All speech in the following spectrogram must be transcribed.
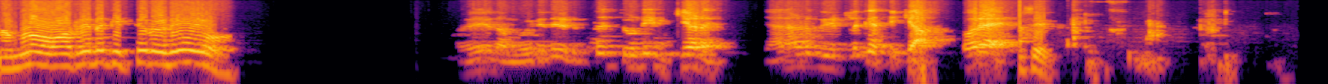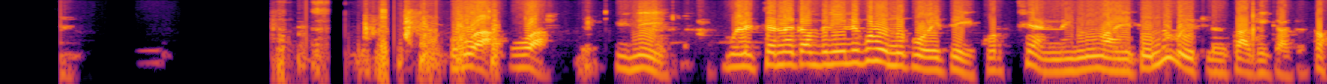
നമ്മൾ ഓർഡർ ചെയ്ത കിറ്റ് റെഡി ആയോ? അതെ ഇത് എടുത്ത് വെച്ചോണ്ട് ഇരിക്കുകയാണ് ഞാൻ അവിടെ വീട്ടിലേക്ക് എത്തിക്കാം. പോരെ? ശരി. പിന്നെ വെളിച്ചെണ്ണ കമ്പനിയിൽ കൂടെ ഒന്ന് പോയിട്ട് കുറച്ച് എണ്ണെങ്കിലും വാങ്ങിയിട്ട് ഒന്ന് വീട്ടിലേക്ക് ആക്കിക്കാട്ടെ കേട്ടോ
